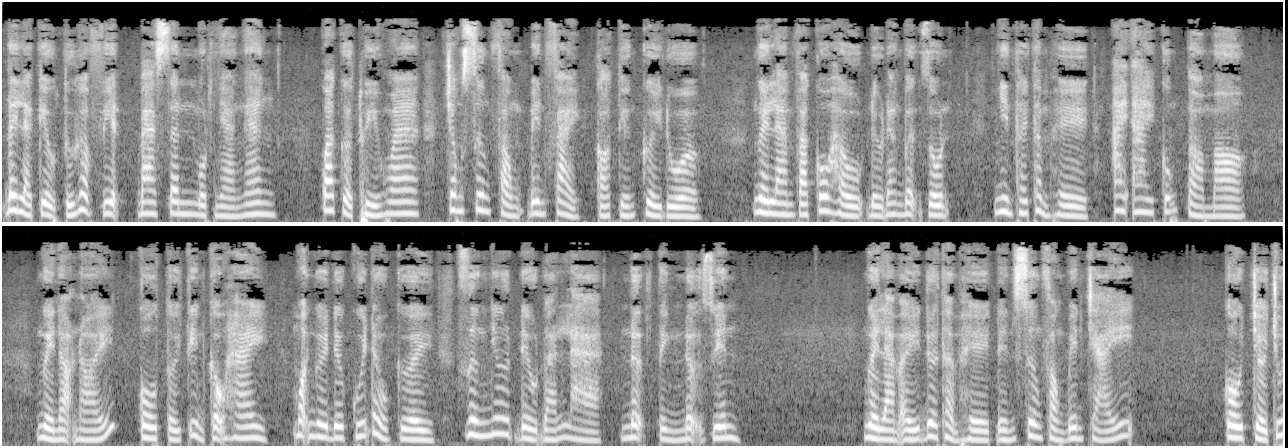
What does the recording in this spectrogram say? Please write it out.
Đây là kiểu tứ hợp viện, ba sân, một nhà ngang. Qua cửa thủy hoa, trong xương phòng bên phải có tiếng cười đùa. Người làm và cô hầu đều đang bận rộn. Nhìn thấy thẩm hề, ai ai cũng tò mò. Người nọ nói, cô tới tìm cậu hai. Mọi người đều cúi đầu cười, dường như đều đoán là nợ tình nợ duyên. Người làm ấy đưa thẩm hề đến xương phòng bên trái. Cô chờ chút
